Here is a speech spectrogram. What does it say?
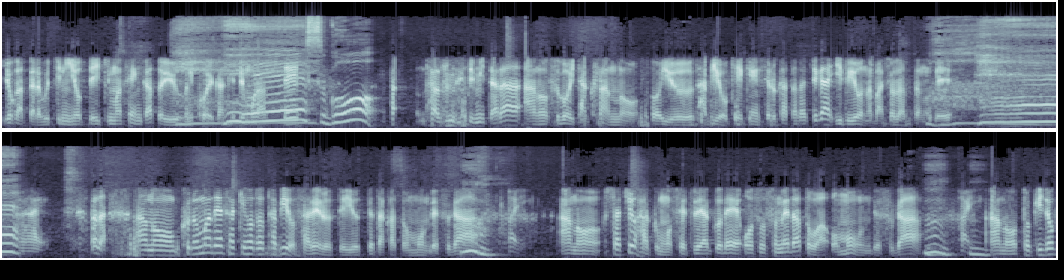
よかったらうちに寄っていきませんかというふうに声かけてもらって、えー、すご訪ねてみたら、あのすごいたくさんのそういう旅を経験している方たちがいるような場所だったので。へーはい、ただあの、車で先ほど旅をされるって言ってたかと思うんですが、うんはい。あの車中泊も節約でおすすめだとは思うんですが、うんはいうんあの時々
